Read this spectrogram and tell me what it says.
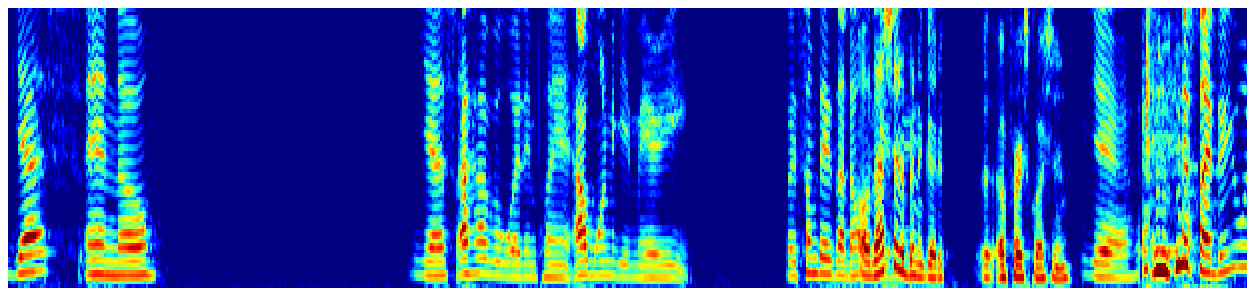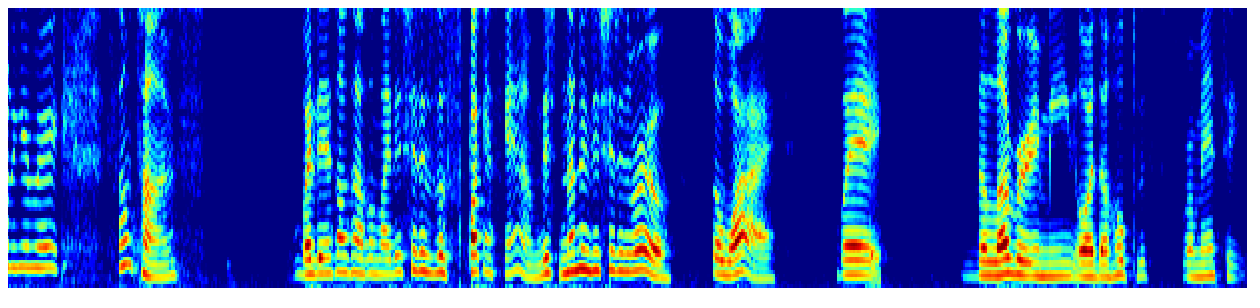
Yes and no. Yes, I have a wedding plan. I want to get married, but some days I don't. Oh, that should have been a good a, a first question. Yeah. like, do you want to get married? Sometimes. But then sometimes I'm like, this shit is a fucking scam. This none of this shit is real. So why? But the lover in me or the hopeless romantic,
